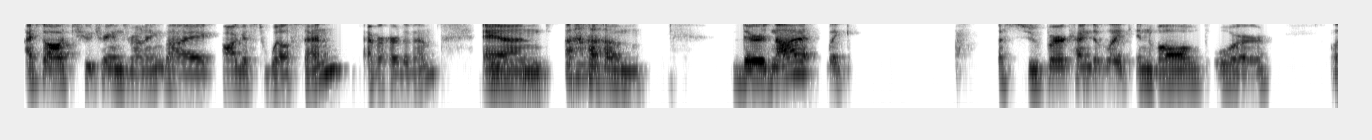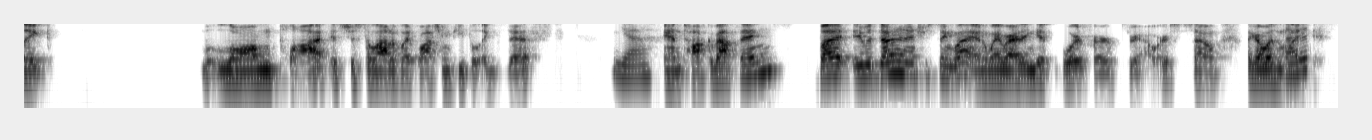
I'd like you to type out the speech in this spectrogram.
I saw Two Trains Running by August Wilson. Ever heard of him? And mhm. um, there's not like a super kind of like involved or like long plot. It's just a lot of like watching people exist Yeah. and talk about things. But it was done in an interesting way, in a way where I didn't get bored for three hours. So like I wasn't That like is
